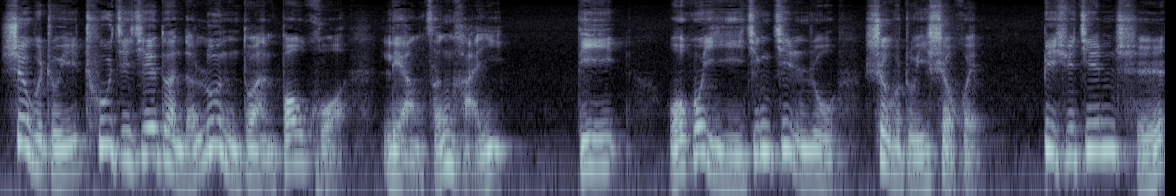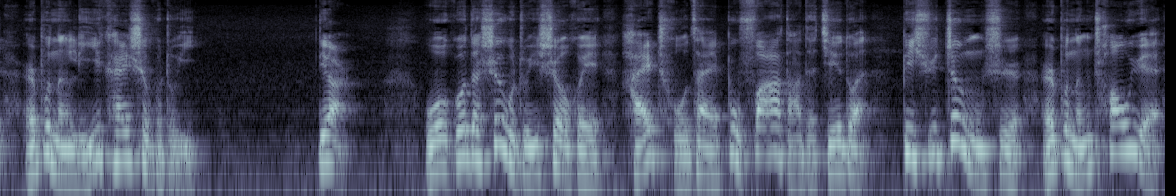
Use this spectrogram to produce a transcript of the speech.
社会主义初级阶段的论断包括两层含义：第一，我国已经进入社会主义社会，必须坚持而不能离开社会主义。第二，我国的社会主义社会还处在不发达的阶段，必须正视而不能超越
